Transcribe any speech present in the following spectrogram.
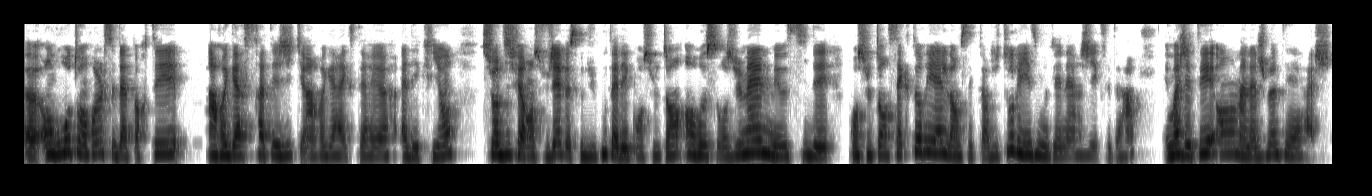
en gros, ton rôle, c'est d'apporter un regard stratégique, un regard extérieur à des clients sur différents sujets parce que du coup, tu des consultants en ressources humaines, mais aussi des consultants sectoriels dans le secteur du tourisme ou de l'énergie, etc. Et moi, j'étais en management et RH.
